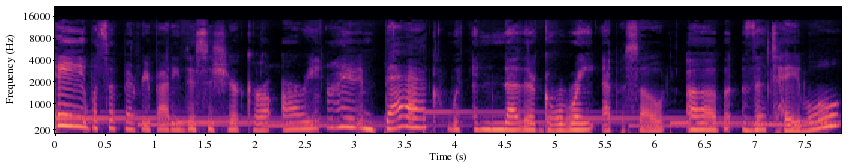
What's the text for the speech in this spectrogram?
Hey, what's up, everybody? This is your girl Ari. I am back with another great episode of The Table.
